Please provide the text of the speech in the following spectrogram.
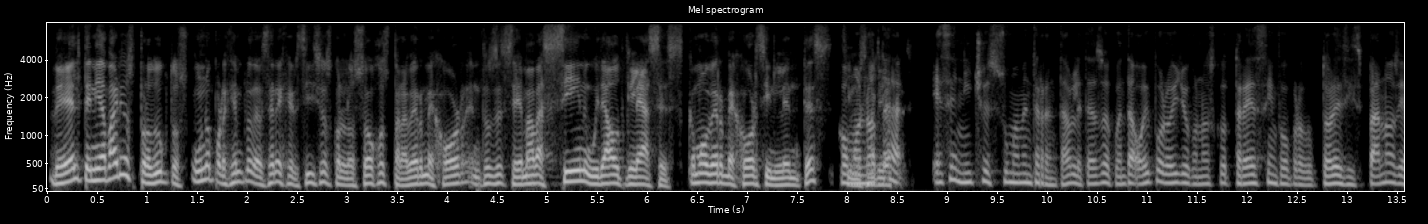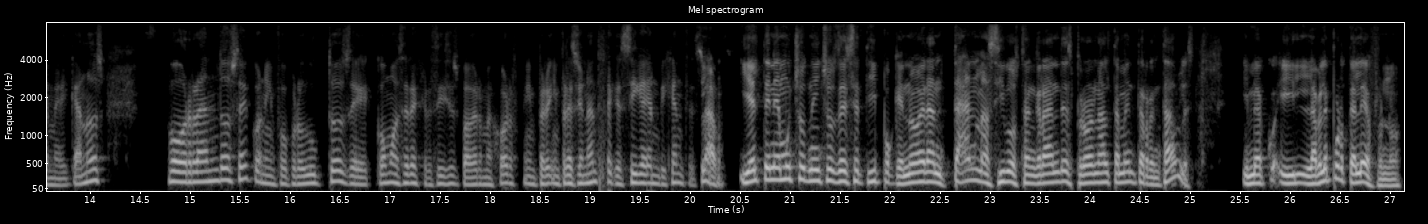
De él tenía varios productos. Uno, por ejemplo, de hacer ejercicios con los ojos para ver mejor. Entonces se llamaba Seeing Without Glasses. ¿Cómo ver mejor sin lentes? Como nota, ese nicho es sumamente rentable. ¿Te das cuenta? Hoy por hoy yo conozco tres infoproductores hispanos y americanos forrándose con infoproductos de cómo hacer ejercicios para ver mejor. impresionante que sigan vigentes. Claro. Y él tenía muchos nichos de ese tipo que no eran tan masivos, tan grandes, pero eran altamente rentables. Y, me, y le hablé por teléfono.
